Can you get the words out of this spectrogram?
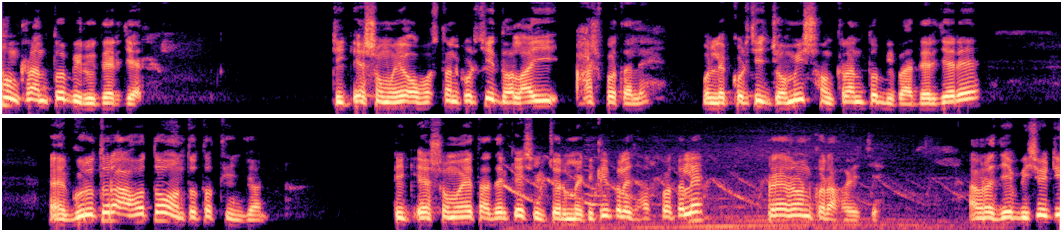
সংক্রান্ত বিরোধের জের। ঠিক এ সময়ে অবস্থান করছি ধলাই হাসপাতালে। উল্লেখ করছি, জমি সংক্রান্ত বিবাদের জেরে গুরুতর আহত অন্তত তিনজন। ঠিক এ সময়ে তাদেরকে শিলচর মেডিকেল কলেজ হাসপাতালে প্রেরণ করা হয়েছে। আমরা যে বিষয়টি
